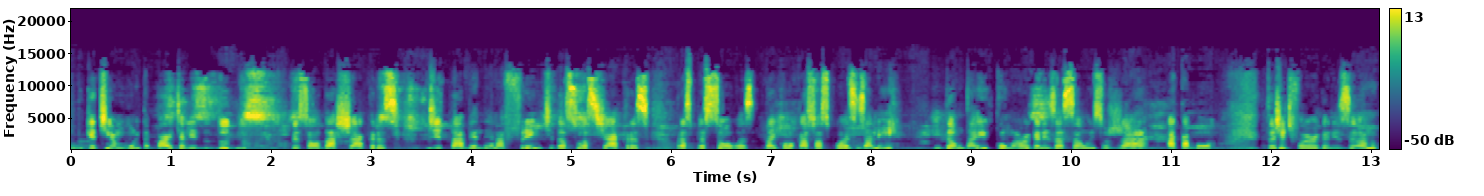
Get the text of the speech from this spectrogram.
Porque tinha muita parte ali do, do, do pessoal das chacras de estar tá vendendo à frente das suas chacras para as pessoas daí colocar suas coisas ali. Então, daí com a organização, isso já acabou. Então a gente foi organizando,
